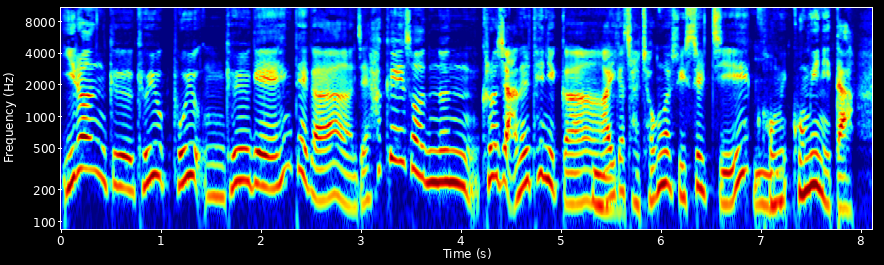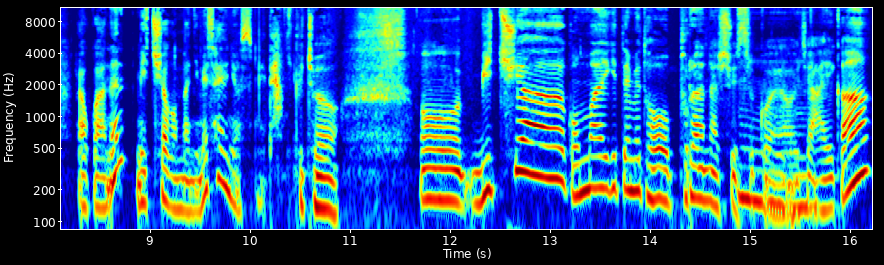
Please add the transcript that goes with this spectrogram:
이런 그 교육 보육 음, 교육의 행태가 이제 학교에서는 그러지 않을 테니까 아이가 잘 적응할 수 있을지 고민, 고민이다라고 하는 미취학 엄마님의 사연이었습니다. 그렇죠. 어, 미취학 엄마이기 때문에 더 불안할 수 있을 거예요. 이제 아이가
